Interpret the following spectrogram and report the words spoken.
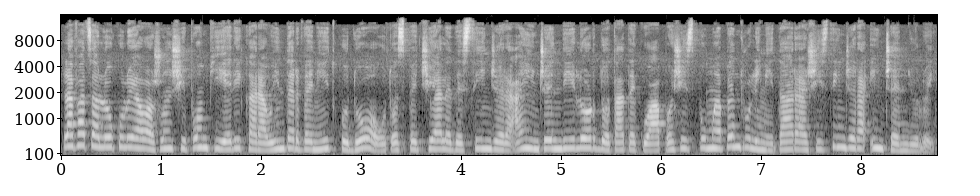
La fața locului au ajuns și pompierii care au intervenit cu două autospeciale de stingere a incendiilor dotate cu apă și spumă pentru limitarea și stingerea incendiului.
